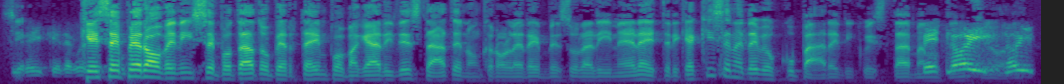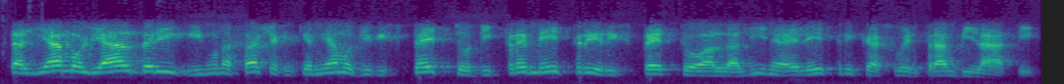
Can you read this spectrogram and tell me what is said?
Sì. Che, che, se però venisse potato per tempo magari d'estate non crollerebbe sulla linea elettrica. Chi se ne deve occupare di questa manutenzione? Beh, noi, noi tagliamo gli alberi in una fascia che chiamiamo di rispetto di 3 metri rispetto alla linea elettrica su entrambi i lati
